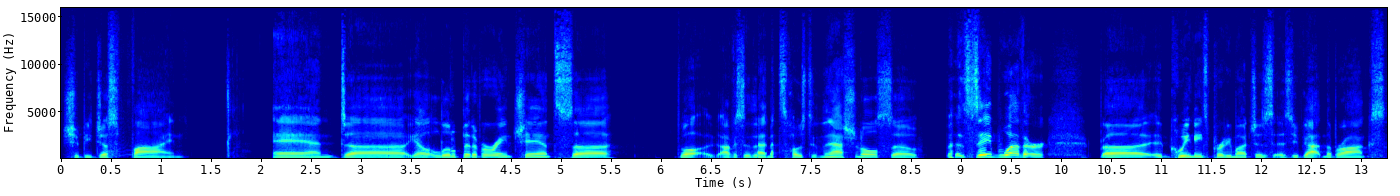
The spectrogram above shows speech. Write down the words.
should be just fine. And uh, yeah, a little bit of a rain chance uh, well, obviously the Mets hosting the Nationals, so same weather uh, in Queens pretty much as, as you've got in the Bronx.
